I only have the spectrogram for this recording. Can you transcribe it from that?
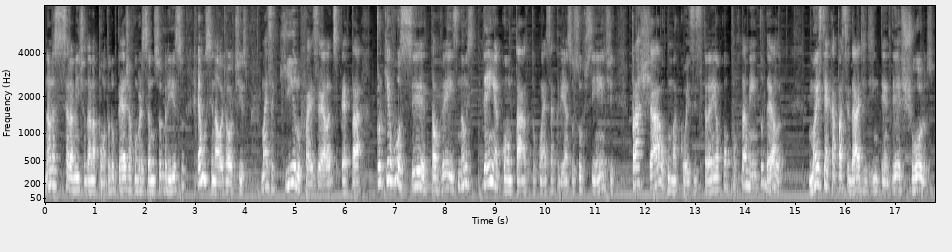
Não necessariamente andar na ponta do pé, já conversamos sobre isso, é um sinal de autismo. Mas aquilo faz ela despertar porque você talvez não tenha contato com essa criança o suficiente para achar alguma coisa estranha ao comportamento dela. Mães têm a capacidade de entender choros,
